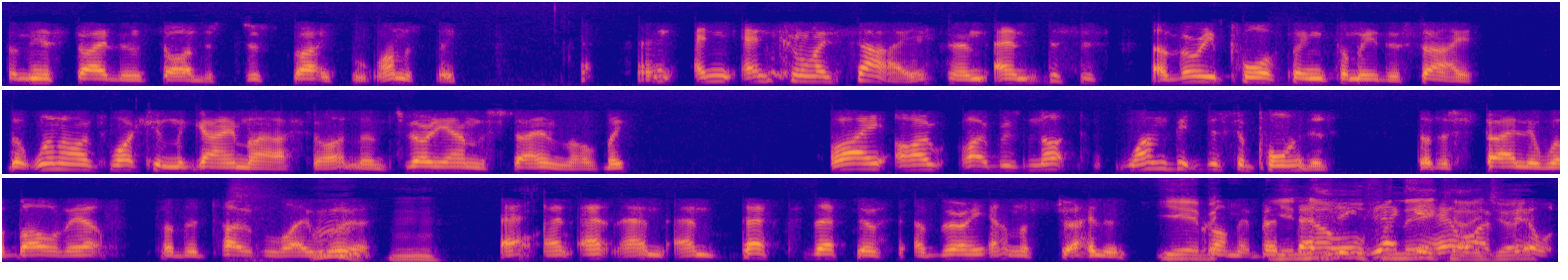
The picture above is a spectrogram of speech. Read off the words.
from the Australian side? It's disgraceful, honestly. And, and, and can I say, and, and this is a very poor thing for me to say, that when I was watching the game last night, and it's very understanding of me, I, I, I was not one bit disappointed that Australia were bowled out for the total they mm. were. Mm. And, and, and, and, and that's, that's a, a very un-Australian Yeah, but comment. But you that's know all from exactly there, how I KJ. felt.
